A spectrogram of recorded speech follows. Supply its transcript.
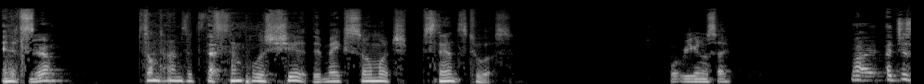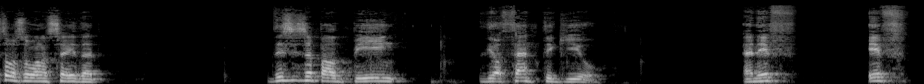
And it's, yeah. sometimes it's the simplest shit that makes so much sense to us. What were you going to say? I, I just also want to say that this is about being the authentic you. And if if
